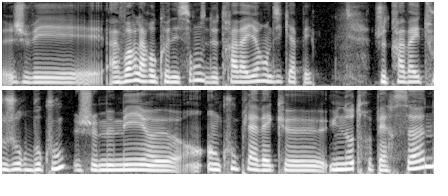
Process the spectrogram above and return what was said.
je vais avoir la reconnaissance de travailleurs handicapés. Je travaille toujours beaucoup. Je me mets euh, en couple avec euh, une autre personne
